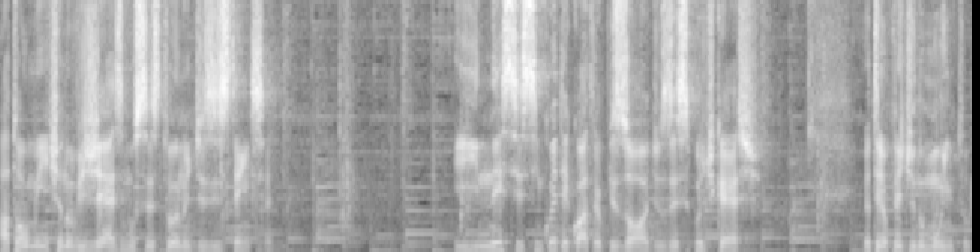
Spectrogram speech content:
atualmente no 26º ano de existência. E nesses 54 episódios desse podcast, eu tenho aprendido muito,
